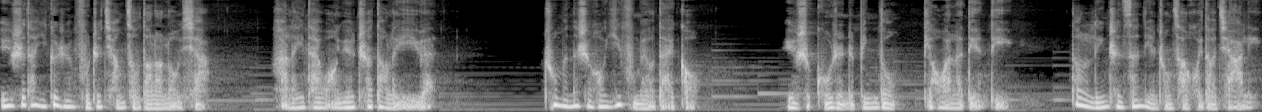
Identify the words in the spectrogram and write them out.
于是他一个人扶着墙走到了楼下，喊了一台网约车到了医院。出门的时候衣服没有带够，于是苦忍着冰冻吊完了点滴，到了凌晨三点钟才回到家里。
